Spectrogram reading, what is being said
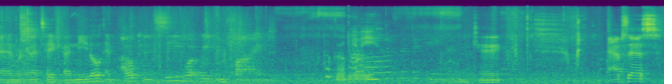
and we're gonna take a needle and poke and see what we can find. Good girl, Bailey. Okay. Abscess.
